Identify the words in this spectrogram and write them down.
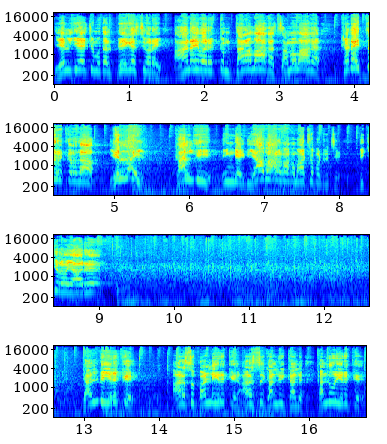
எல்கேஜி முதல் பிஹெச்டி வரை அனைவருக்கும் தரமாக சமமாக கிடைத்திருக்கிறதா? இல்லை. கல்வி இங்கே வியாபாரமாக மாற்றப்பட்டுச்சு. விக்கிறவன் யாரு? கல்வி இருக்கு. அரசு பள்ளி இருக்கு. அரசு கல்வி கல்- கல்லூரி இருக்கு.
